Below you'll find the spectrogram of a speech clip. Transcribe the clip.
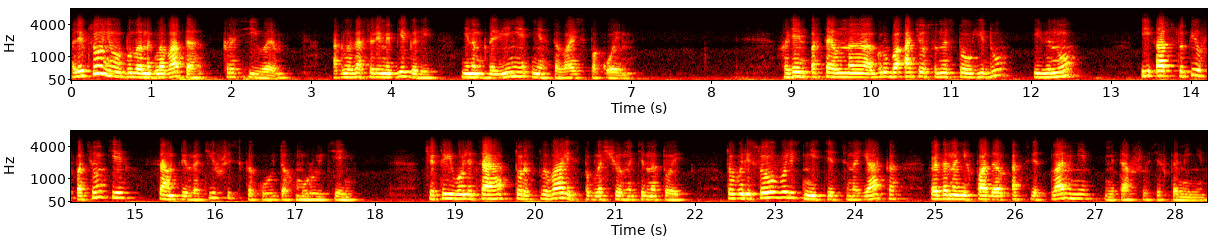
Лицо у него было нагловато красивое, а глаза все время бегали, ни на мгновение не оставаясь в покое. Хозяин поставил на грубо отесанный стол еду и вино и отступил в потемке, сам превратившись в какую-то хмурую тень. Черты его лица то расплывались, поглощенной темнотой, то вырисовывались неестественно ярко, когда на них падал отсвет пламени, метавшегося в камине.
